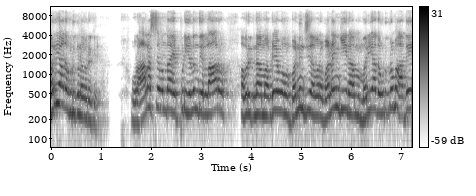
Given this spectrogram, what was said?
மரியாதை கொடுக்கணும் அவருக்கு. ஒரு அரசு வந்தால் எப்படி எழுந்து எல்லாரும் அவருக்கு நாம் அப்படியே பணிஞ்சு அவரை வணங்கி நாம் மரியாதை கொடுக்குறோமோ அதே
